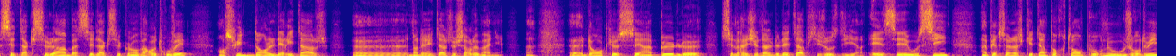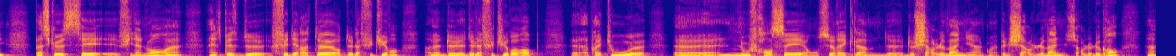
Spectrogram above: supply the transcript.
cet axe-là, bah, c'est l'axe que l'on va retrouver ensuite dans l'héritage euh, dans l'héritage de Charlemagne. Hein. Euh, donc c'est un peu le c'est le régional de l'étape, si j'ose dire. Et c'est aussi un personnage qui est important pour nous aujourd'hui parce que c'est finalement un, un, espèce de fédérateur de la future euh, de, de la future Europe. Euh, après tout, euh, nous Français, on se réclame de, de Charlemagne, hein, qu'on appelle Charlemagne, Charles le Grand, hein,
